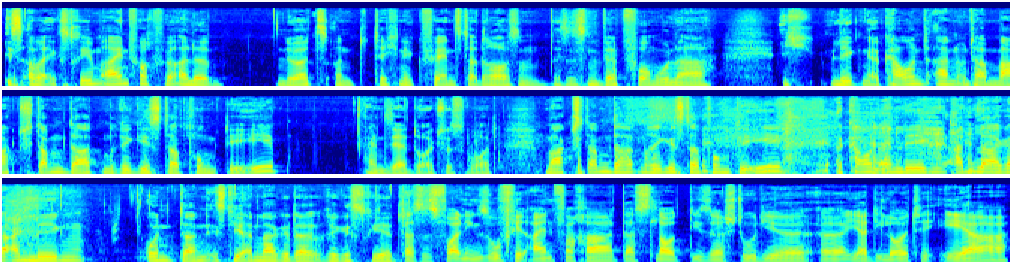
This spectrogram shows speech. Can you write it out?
ist aber extrem einfach für alle Nerds und Technikfans da draußen. Das ist ein Webformular. Ich lege einen Account an unter marktstammdatenregister.de. Ein sehr deutsches Wort. Marktstammdatenregister.de. Account anlegen, Anlage anlegen und dann ist die Anlage da registriert. Das ist vor allen Dingen so viel einfacher, dass laut dieser Studie äh, ja die Leute eher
